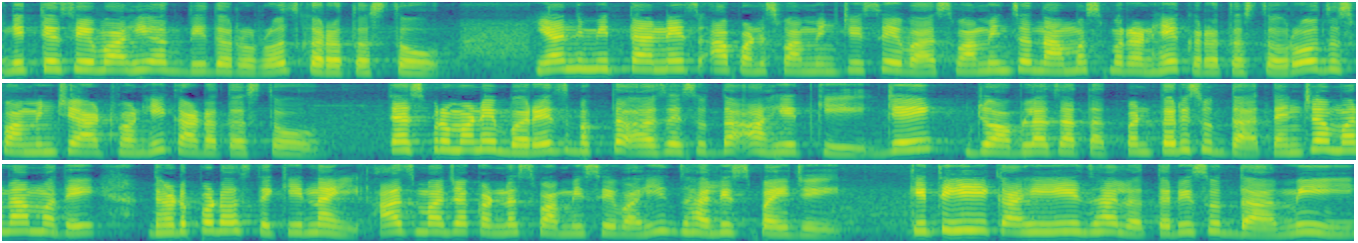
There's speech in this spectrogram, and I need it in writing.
नित्यसेवा ही अगदी दररोज करत असतो. या निमित्तानेच आपण स्वामींची सेवा स्वामींचं नामस्मरण हे करत असतो. रोज स्वामींची आठवण ही काढत असतो. त्याचप्रमाणे बरेच भक्त असे सुद्धा आहेत की जे जॉबला जातात पण तरीसुद्धा त्यांच्या मनामध्ये धडपड असते की नाही आज माझ्याकडनं स्वामी सेवा ही झालीच पाहिजे. कितीही काहीही झालं तरीसुद्धा मी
